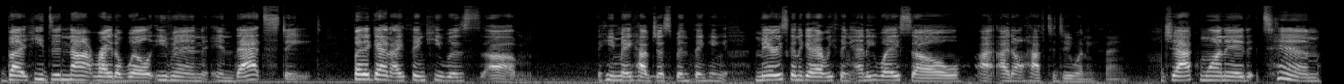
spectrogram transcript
but he did not write a will even in that state. But again, I think he was, um, he may have just been thinking, Mary's going to get everything anyway, so I, I don't have to do anything. Jack wanted Tim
